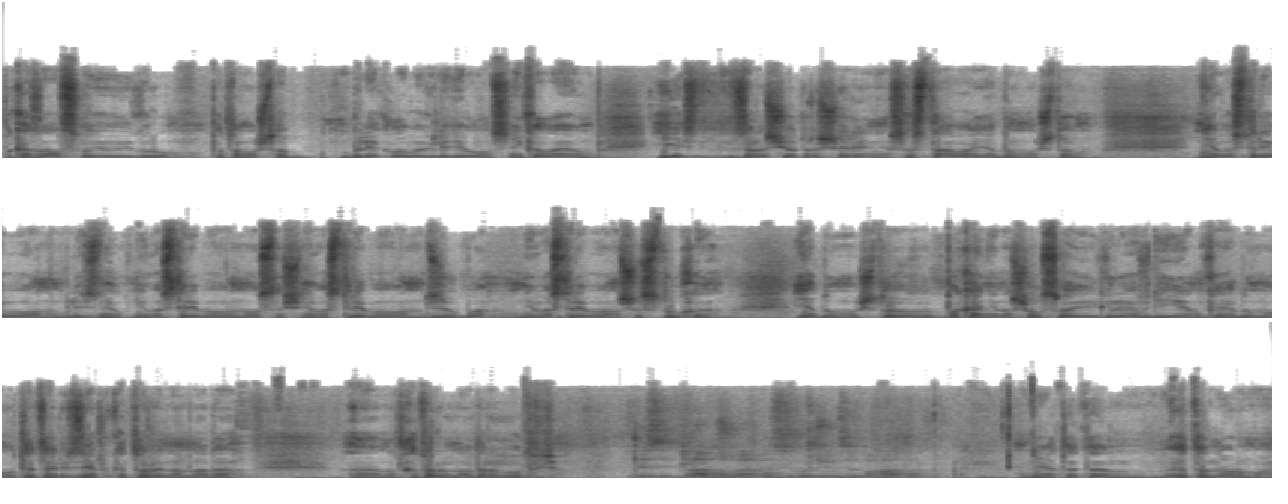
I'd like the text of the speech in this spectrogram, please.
показал свою игру, потому что блекло выглядел он с Николаевым. Есть за расчет расширения состава, я думаю, что Не востребован Близнюк, не востребован Носыч, не востребован Дзюба, не востребован Шестуха. Я думаю, что пока не нашел своей игры Авдиенко, я думаю, вот это резерв, который нам надо, э, над которым надо работать. 10 втрат довести сьогодні це. Нет, это, это норма.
